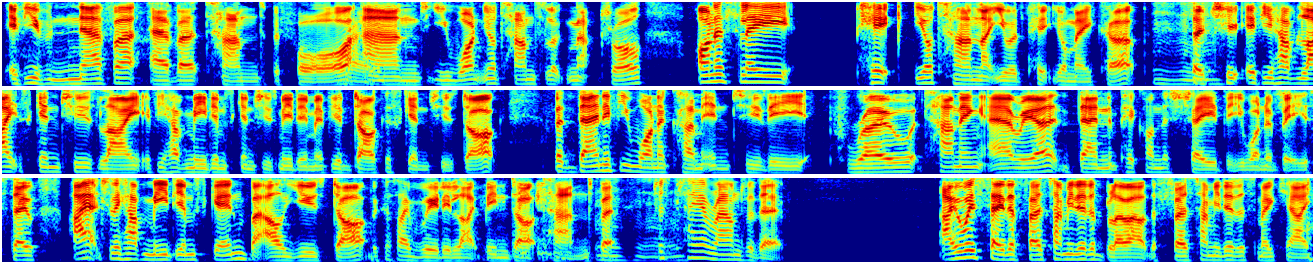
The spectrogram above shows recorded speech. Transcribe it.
If you've never ever tanned before Right. and you want your tan to look natural, honestly, pick your tan like you would pick your makeup. So mm-hmm. choo- if you have light skin, choose light. If you have medium skin, choose medium. If you're darker skin, choose dark. But then if you want to come into the pro tanning area, then pick on the shade that you want to be. So I actually have medium skin, but I'll use dark because I really like being dark tanned. But mm-hmm. just play around with it. I always say the first time you did a blowout, the first time you did a smoky eye,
